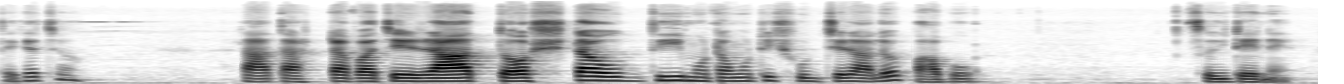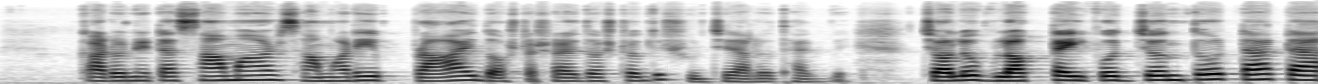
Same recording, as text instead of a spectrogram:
দেখেছ? রাত আটটা বাজে, রাত দশটা অবধি মোটামুটি সূর্যের আলো পাবো সুইডেনে। কারণ এটা সামার, সামারে প্রায় দশটা সাড়ে দশটা অবধি সূর্যের আলো থাকবে। চলো ব্লগটা এই পর্যন্ত, টাটা!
